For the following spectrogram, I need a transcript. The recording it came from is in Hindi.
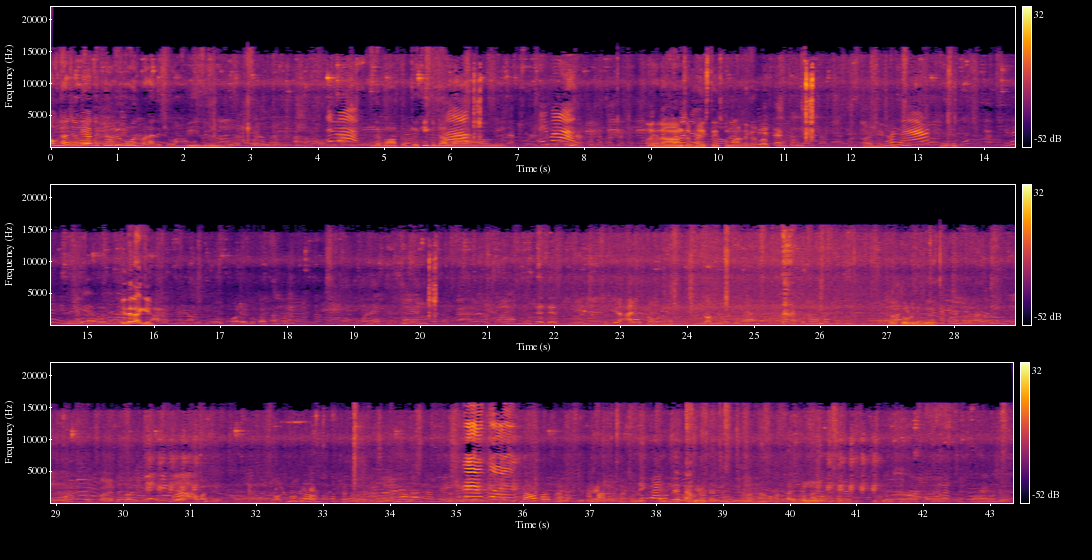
उधर जो गया देखिए वो भी बहुत बड़ा देखिए वहाँ। अरे बाप रे देखी कि डर लगा है मम्मी। आराम से भाई इसको मार देकर बाप। हाय हाय। इधर आ गया। तोड़ दीजिए हाँ।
